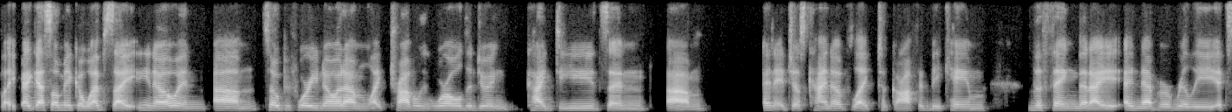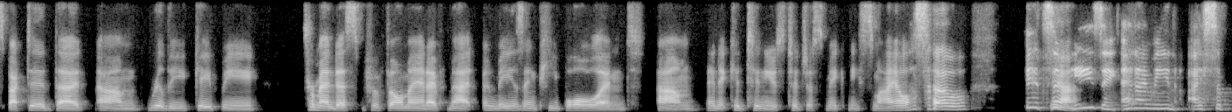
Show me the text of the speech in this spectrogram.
Like i guess i'll make a website you know and um so before you know it i'm like traveling the world and doing kind deeds and um and it just kind of like took off and became the thing that i i never really expected that um really gave me tremendous fulfillment. I've met amazing people and um and it continues to just make me smile. So it's yeah. amazing. And i mean i sup-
